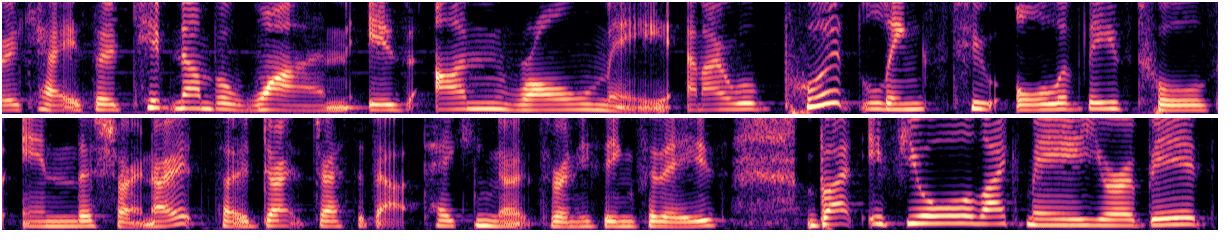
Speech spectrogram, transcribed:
Okay, so tip number one is unroll me. And I will put links to all of these tools in the show notes. So don't stress about taking notes or anything for these. But if you're like me, you're a bit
